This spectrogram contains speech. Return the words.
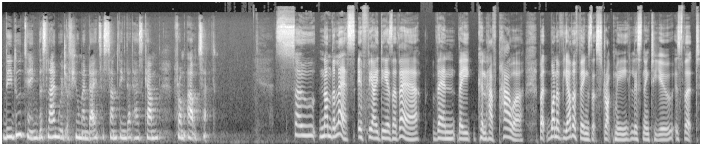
they do think this language of human rights is something that has come from outside. So, nonetheless, if the ideas are there, then they can have power. But one of the other things that struck me listening to you is that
